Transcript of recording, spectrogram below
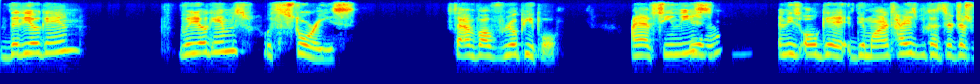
Video game, video games with stories that involve real people. I have seen these. Yeah and these all get demonetized because they're just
